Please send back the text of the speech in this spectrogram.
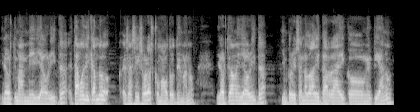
y la última media horita, estábamos dedicando esas seis horas como a otro tema, ¿no? Y la última media horita, improvisando con la guitarra y con el piano,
